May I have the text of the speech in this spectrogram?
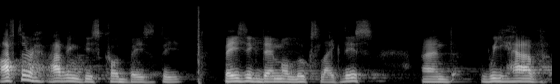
after having this code base, the basic demo looks like this. And we have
